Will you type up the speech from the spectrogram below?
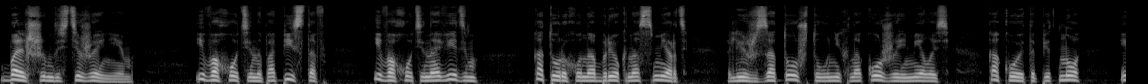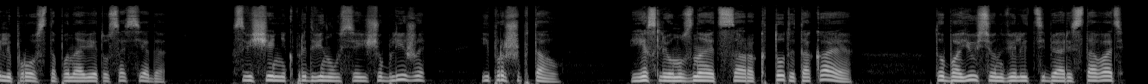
большим достижением и в охоте на попистов, и в охоте на ведьм, которых он обрек на смерть лишь за то, что у них на коже имелось какое-то пятно или просто по навету соседа. Священник придвинулся еще ближе и прошептал. «Если он узнает, Сара, кто ты такая, то, боюсь, он велит тебя арестовать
